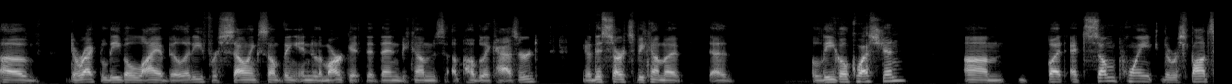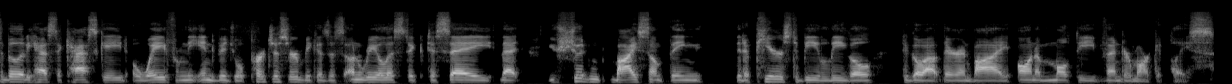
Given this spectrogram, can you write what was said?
of direct legal liability for selling something into the market that then becomes a public hazard. You know, this starts to become a, a, a legal question. Um, but at some point, the responsibility has to cascade away from the individual purchaser because it's unrealistic to say that you shouldn't buy something that appears to be legal to go out there and buy on a multi vendor marketplace.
